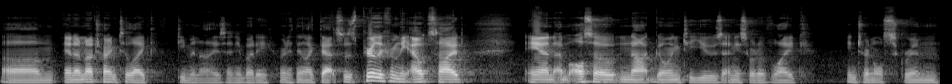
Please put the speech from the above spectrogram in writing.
Um, and I'm not trying to like demonize anybody or anything like that. So it's purely from the outside. And I'm also not going to use any sort of like internal scrim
